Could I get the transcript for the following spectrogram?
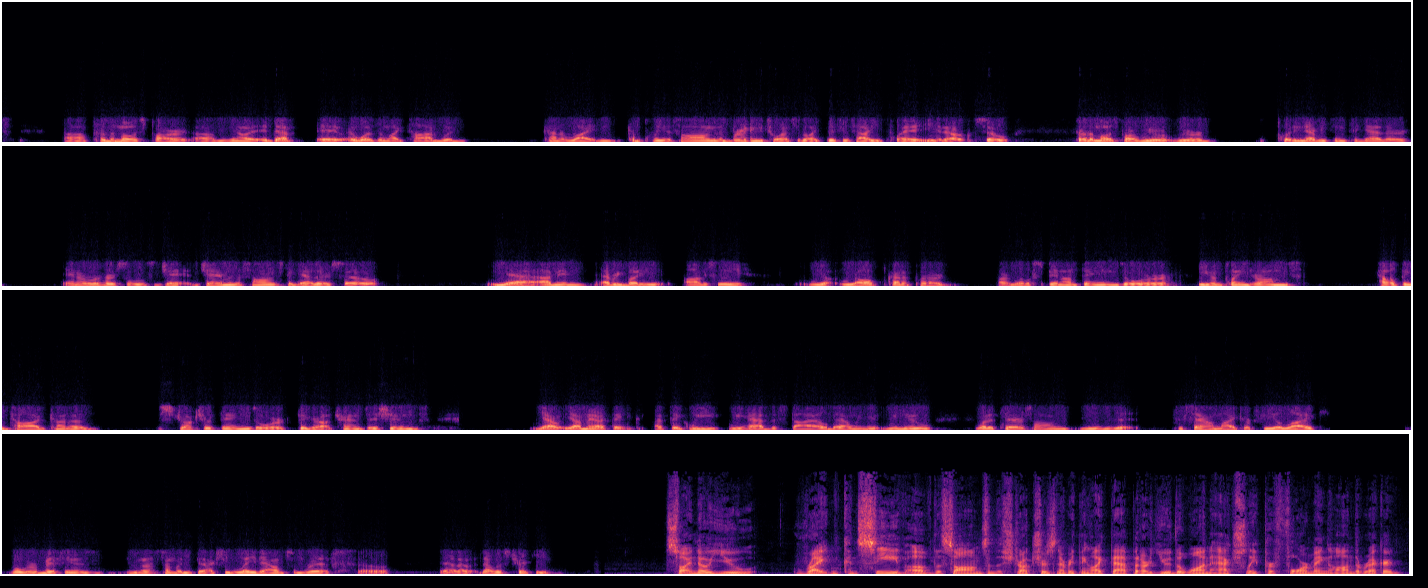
uh, for the most part um, you know it def it, it wasn't like todd would kind of write and complete a song and then bring it to us and like this is how you play it you know so for the most part, we were we were putting everything together in our rehearsals, jamming the songs together. So, yeah, I mean, everybody obviously we we all kind of put our our little spin on things, or even playing drums, helping Todd kind of structure things or figure out transitions. Yeah, yeah. I mean, I think I think we we had the style down. We knew we knew what a terror song needed to sound like or feel like. What we're missing is, you know, somebody could actually lay down some riffs. So, yeah, that that was tricky. So I know you write and conceive of the songs and the structures and everything like that, but are you the one actually performing on the record?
